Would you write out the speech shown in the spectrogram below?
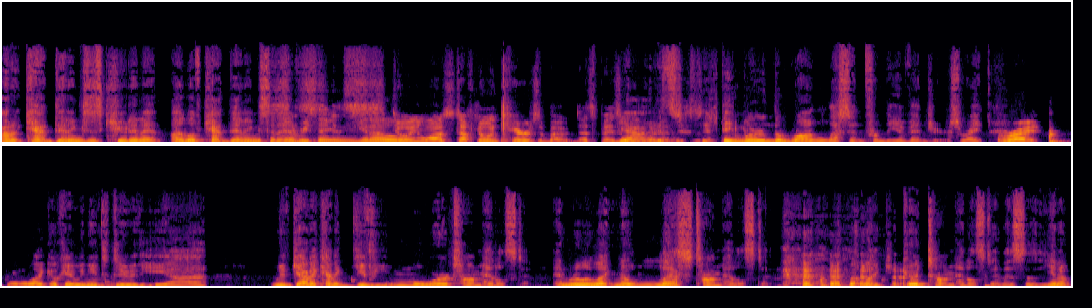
I don't. Kat Dennings is cute in it. I love Kat Dennings and everything. It's you know, doing a lot of stuff no one cares about. That's basically yeah. what It's it is. they learned the wrong lesson from the Avengers, right? Right. They're like, okay, we need to do the. uh We've got to kind of give you more Tom Hiddleston, and really like no less Tom Hiddleston, but like good Tom Hiddleston is you know,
